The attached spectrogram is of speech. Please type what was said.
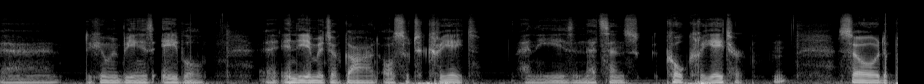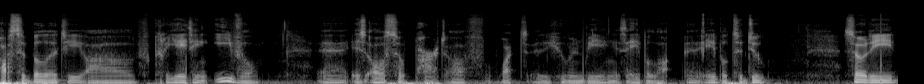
Uh, the human being is able, uh, in the image of God, also to create, and he is in that sense co-creator. Hmm? So the possibility of creating evil uh, is also part of what a human being is able uh, able to do. So the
